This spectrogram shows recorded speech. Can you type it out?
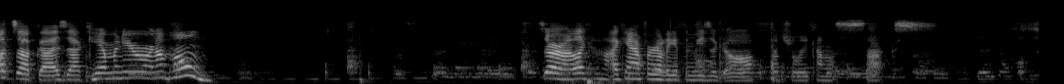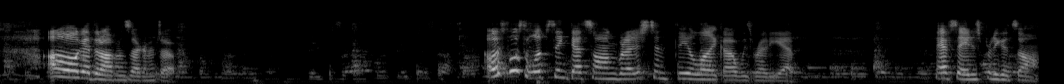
What's up, guys? Zack Cameron here, and I'm home. Sorry, I like I can't figure out how to get the music off. That really kind of sucks. Oh, I'll get that off in a second or so. I was supposed to lip sync that song, but I just didn't feel like I was ready yet. I have to say, it is a pretty good song.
